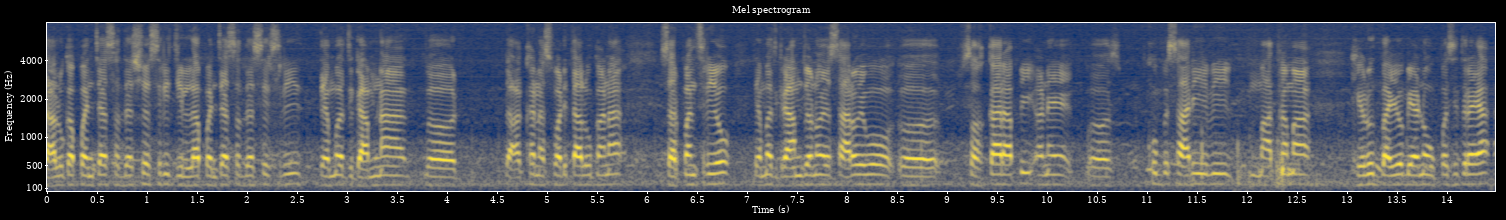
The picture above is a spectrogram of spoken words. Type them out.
તાલુકા પંચાયત સદસ્યશ્રી જિલ્લા પંચાયત સદસ્યશ્રી તેમજ ગામના આખા નસવાડી તાલુકાના સરપંચશ્રીઓ તેમજ ગ્રામજનોએ સારો એવો સહકાર આપી અને ખૂબ સારી એવી માત્રામાં ખેડૂત ભાઈઓ બહેનો ઉપસ્થિત રહ્યા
